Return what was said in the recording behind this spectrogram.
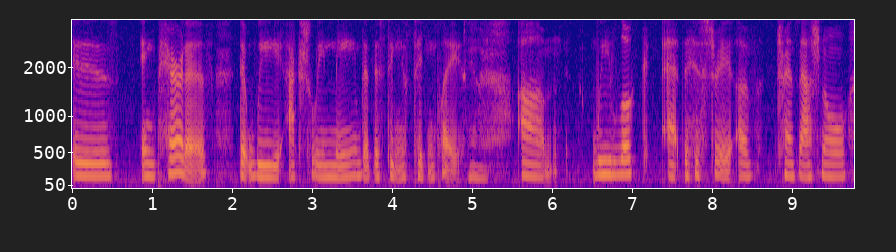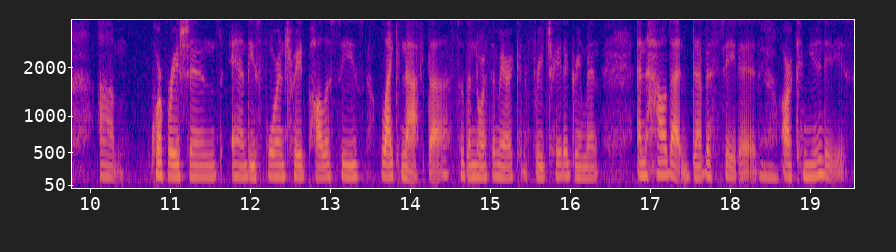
is imperative that we actually name that this thing is taking place. Yeah. Um, we look at the history of transnational um, corporations and these foreign trade policies like NAFTA, so the North American Free Trade Agreement, and how that devastated yeah. our communities,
